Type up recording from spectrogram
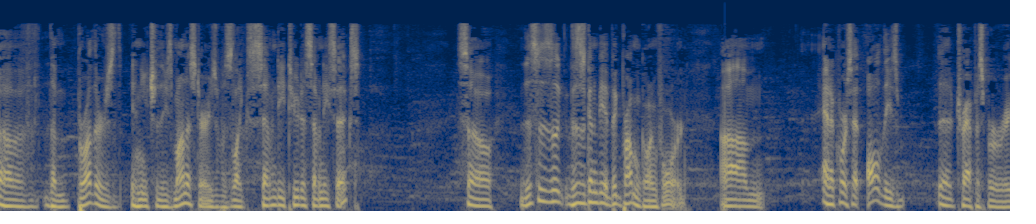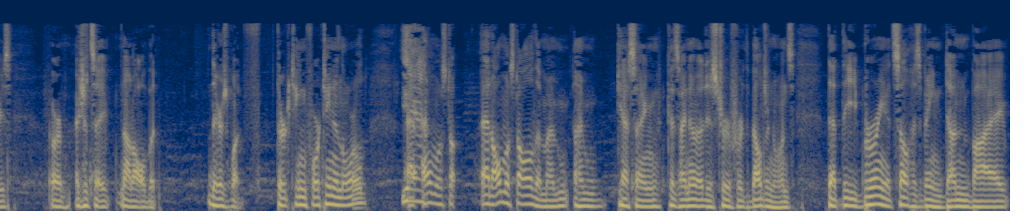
of the brothers in each of these monasteries was like 72 to 76. So this is a, this is going to be a big problem going forward. Um, and of course, at all these uh, Trappist breweries, or I should say, not all, but there's what 13, 14 in the world. Yeah. At almost at almost all of them, I'm I'm guessing because I know it is true for the Belgian ones that the brewing itself is being done by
